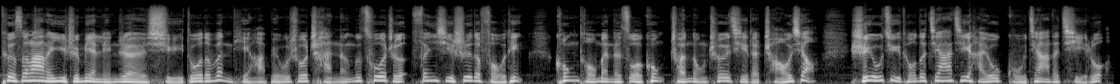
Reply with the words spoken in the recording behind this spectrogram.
特斯拉呢一直面临着许多的问题哈，比如说产能的挫折、分析师的否定、空头们的做空、传统车企的嘲笑、石油巨头的夹击，还有股价的起落。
